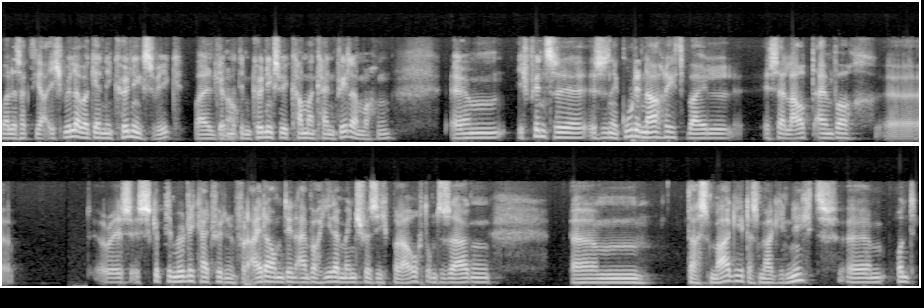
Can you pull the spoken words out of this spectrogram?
weil er sagt, ja, ich will aber gerne den Königsweg, weil genau. mit dem Königsweg kann man keinen Fehler machen. Ähm, ich finde, äh, es ist eine gute Nachricht, weil es erlaubt einfach, äh, es, es, gibt die Möglichkeit für den Freiraum, den einfach jeder Mensch für sich braucht, um zu sagen, ähm, das mag ich, das mag ich nicht. Ähm, und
